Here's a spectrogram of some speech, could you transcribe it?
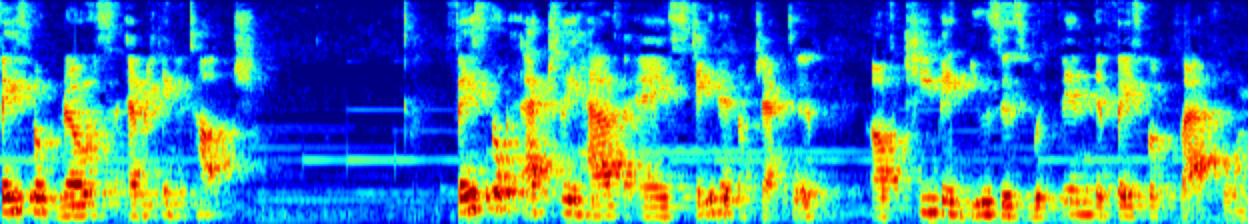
Facebook knows everything you touch. Facebook actually have a stated objective of keeping users within the Facebook platform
